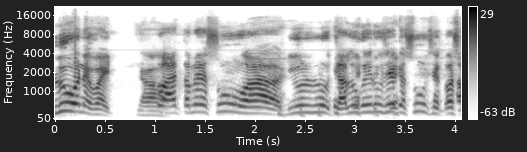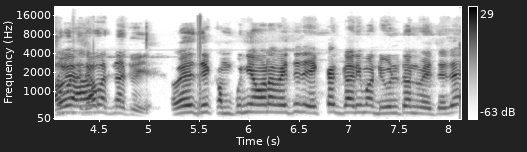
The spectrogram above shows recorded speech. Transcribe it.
બ્લુ અને વ્હાઇટ તો આ તમે શું ડ્યુલનું ચાલુ કર્યું છે કે શું છે? કસ્ટમર જવા જ ના જોઈએ. હવે જે કંપની વાળા વેચે છે એક જ ગાડીમાં ડ્યુઅલ ટોન વેચે છે.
